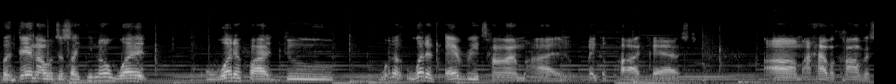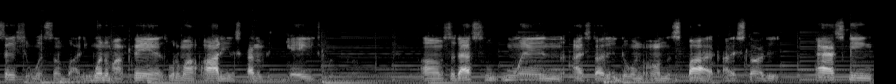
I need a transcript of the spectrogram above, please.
But then I was just like, you know what? What if I do? What if, what if every time I make a podcast, um, I have a conversation with somebody, one of my fans, one of my audience, kind of engage with them. Um, so that's when I started doing on the spot. I started asking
